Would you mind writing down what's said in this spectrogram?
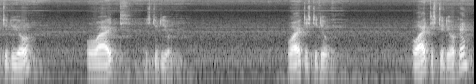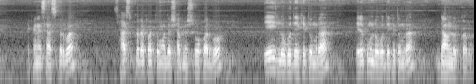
studio white studio white studio white studio okay এখানে সার্চ করবা। সার্চ করার পর তোমাদের সামনে শো করব। এই লোগো দেখে তোমরা, এরকম লোগো দেখে তোমরা ডাউনলোড করবা।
